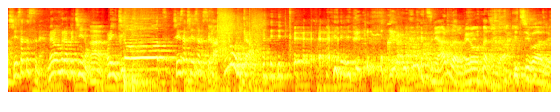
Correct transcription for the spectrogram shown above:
ン新作っすね。メロンフラペチーノ、ん。俺いちごー新作新作っすよ。イゴリか。別にあるだろメロン味も。いちご味も。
